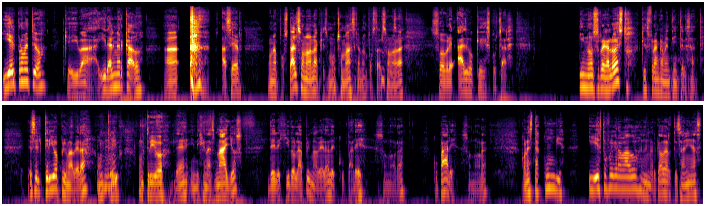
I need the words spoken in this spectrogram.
Y él prometió que iba a ir al mercado a hacer una postal sonora, que es mucho más que una postal sonora, sobre algo que escuchara. Y nos regaló esto, que es francamente interesante. Es el trío Primavera, un, trío, un trío de indígenas mayos de elegido La Primavera de Cuparé, Sonora, Cupare, Sonora, con esta cumbia. Y esto fue grabado en el Mercado de Artesanías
